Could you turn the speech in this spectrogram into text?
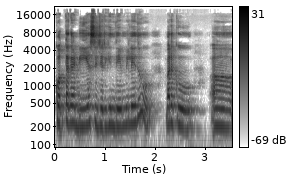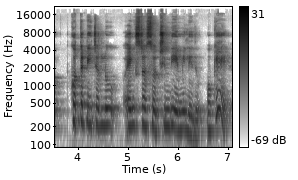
కొత్తగా డిఎస్సి జరిగింది ఏమీ లేదు. మనకు కొత్త టీచర్లు యంగ్స్టర్స్ వచ్చింది ఏమీ లేదు. ఓకే?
